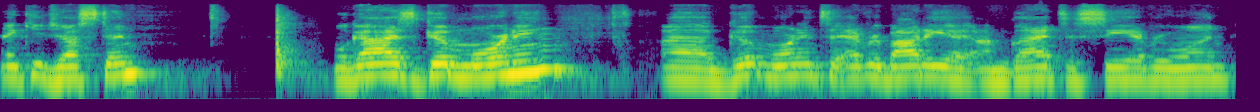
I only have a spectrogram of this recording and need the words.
Thank you, Justin. Well, guys, good morning. Uh, good morning to everybody. I'm glad to see everyone.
